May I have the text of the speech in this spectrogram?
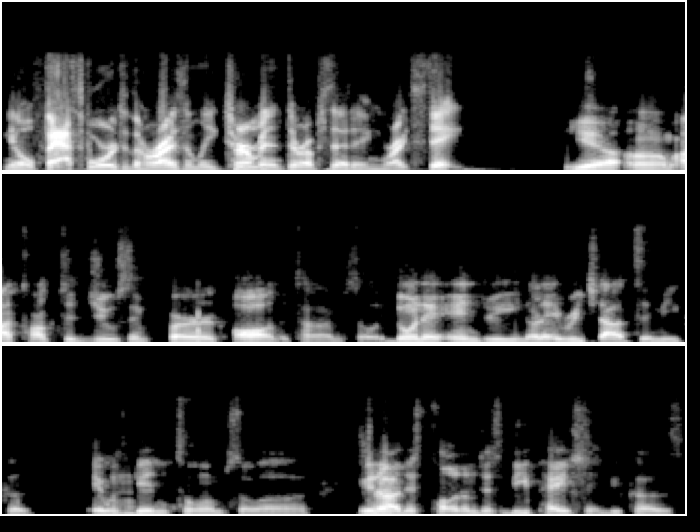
you know, fast forward to the Horizon League tournament, they're upsetting Wright State. Yeah, um, I talk to Juice and Ferg all the time. So during their injury, you know, they reached out to me because it was mm-hmm. getting to them. So, uh, you sure. know, I just told them just be patient because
